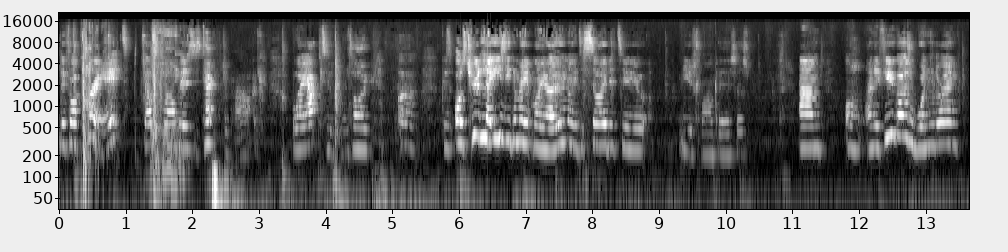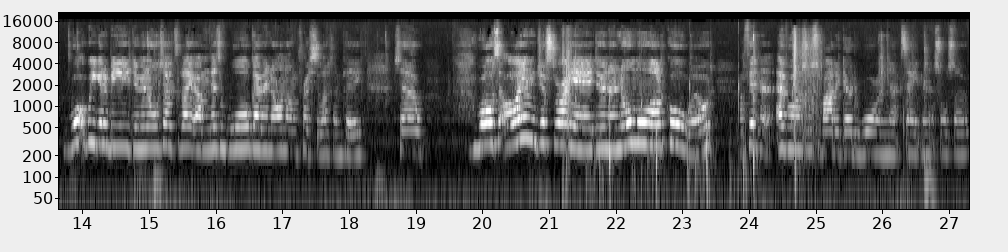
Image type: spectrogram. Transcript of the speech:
If I crit, that's Clown Pierce's texture pack by accident. I, uh, because I was too lazy to make my own, I decided to use Clown Pierces. And uh, and if you guys are wondering what are we going to be doing also today, um, there's a war going on on Crystal SMP. So whilst I am just right here doing a normal hardcore world, I think that everyone's just about to go to war in the next eight minutes or so.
